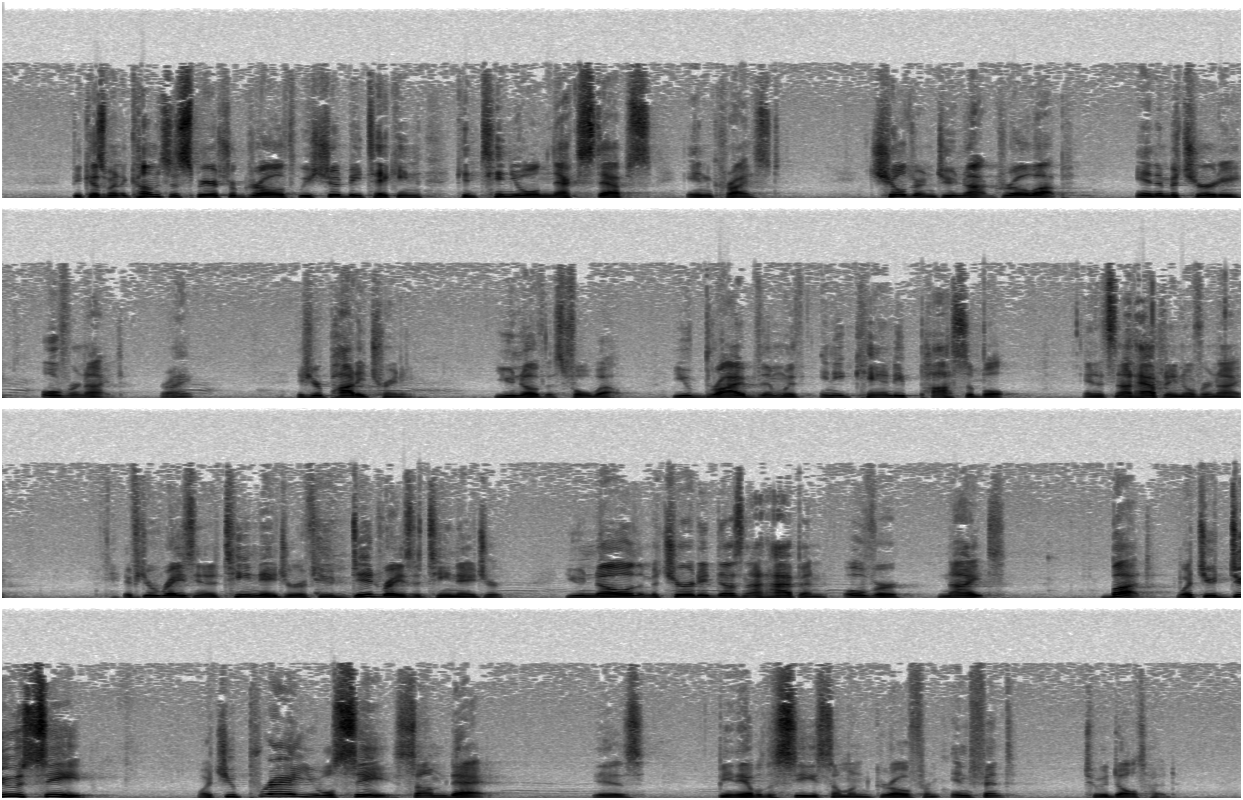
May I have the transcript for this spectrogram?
Because when it comes to spiritual growth, we should be taking continual next steps in Christ. Children do not grow up in maturity overnight, right? If you're potty training, you know this full well. You bribe them with any candy possible, and it's not happening overnight. If you're raising a teenager, if you did raise a teenager, you know that maturity does not happen overnight. But what you do see, what you pray you will see someday, is being able to see someone grow from infant to adulthood,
